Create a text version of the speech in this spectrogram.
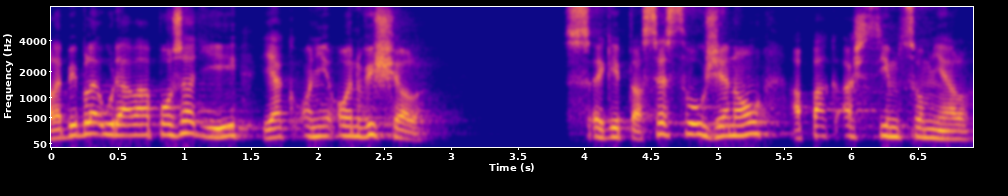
ale Bible udává pořadí, jak on, on vyšel z Egypta se svou ženou a pak až s tím, co měl.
